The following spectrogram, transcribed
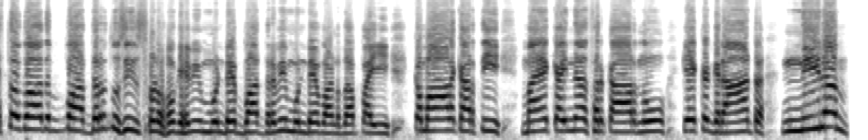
ਇਸ ਤੋਂ ਬਾਅਦ ਬਾਦਰ ਤੁਸੀਂ ਸੁਣੋਗੇ ਵੀ ਮੁੰਡੇ ਬਾਦਰ ਵੀ ਮੁੰਡੇ ਬਣਦਾ ਭਾਈ। ਕਮਾਲ ਕਰਤੀ। ਮੈਂ ਕਹਿੰਦਾ ਸਰਕਾਰ ਨੂੰ ਕਿ ਇੱਕ ਗ੍ਰਾਂਟ ਨੀਲਮ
